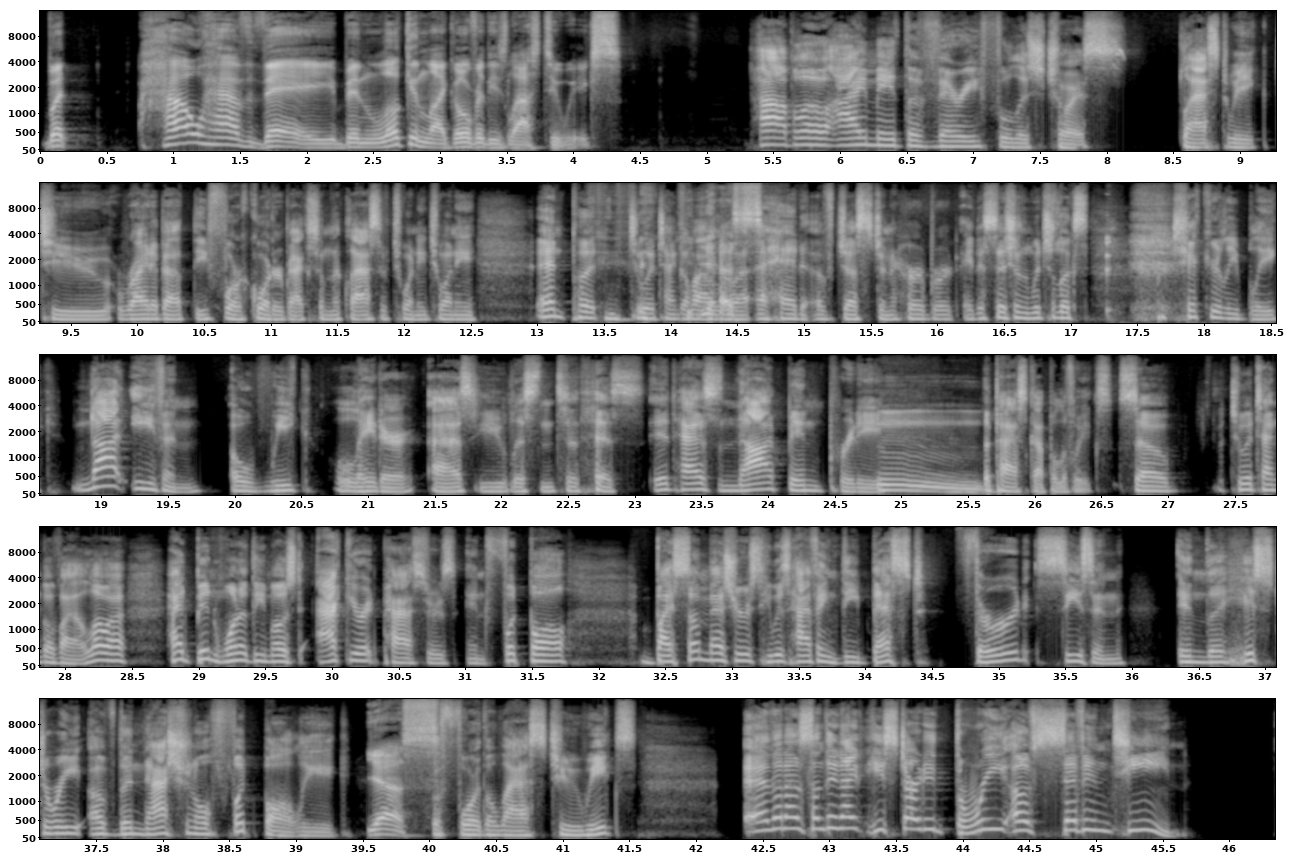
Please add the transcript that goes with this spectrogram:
But how have they been looking like over these last two weeks? Pablo, I made the very foolish choice last week to write about the four quarterbacks from the class of 2020 and put Tua Tagovailoa yes. ahead of Justin Herbert, a decision which looks particularly bleak, not even a week later as you listen to this. It has not been pretty mm. the past couple of weeks. So Tua Tagovailoa had been one of the most accurate passers in football. By some measures, he was having the best third season in the history of the National Football League. Yes. Before the last two weeks. And then on Sunday night, he started three of 17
